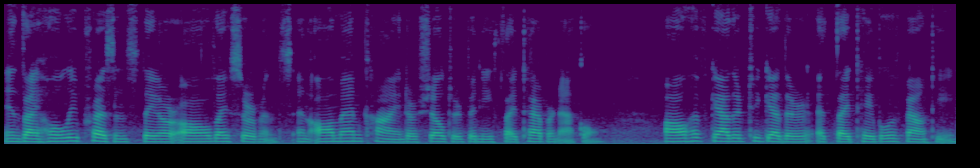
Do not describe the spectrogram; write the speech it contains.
In thy holy presence they are all thy servants, and all mankind are sheltered beneath thy tabernacle. All have gathered together at thy table of bounty,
